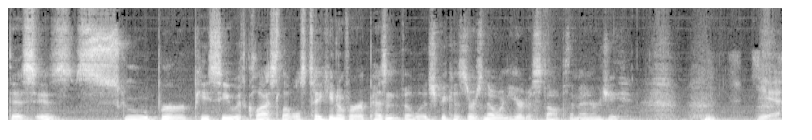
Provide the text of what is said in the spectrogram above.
This is super PC with class levels taking over a peasant village because there's no one here to stop them energy. yeah.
